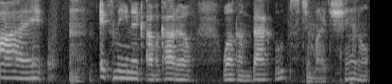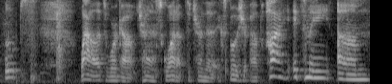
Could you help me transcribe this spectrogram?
Hi, it's me, Nick Avocado. Welcome back, oops, to my channel. Oops. Wow, that's a workout, trying to squat up to turn the exposure up. Hi, it's me. Um,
